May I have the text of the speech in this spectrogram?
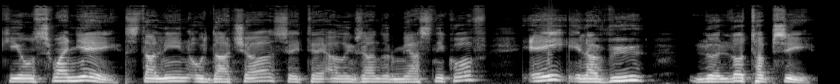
qui ont soigné Staline au Dacha, c'était Alexander Myasnikov, et il a vu l'autopsie.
